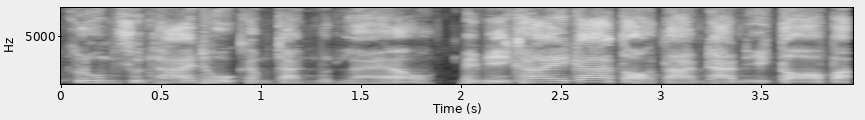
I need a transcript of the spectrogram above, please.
ฏกลุ่มสุดท้ายถูกกำจัดหมดแล้ว ไม่มีใครกล้าต่อต้านท่านอีกต่อไป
